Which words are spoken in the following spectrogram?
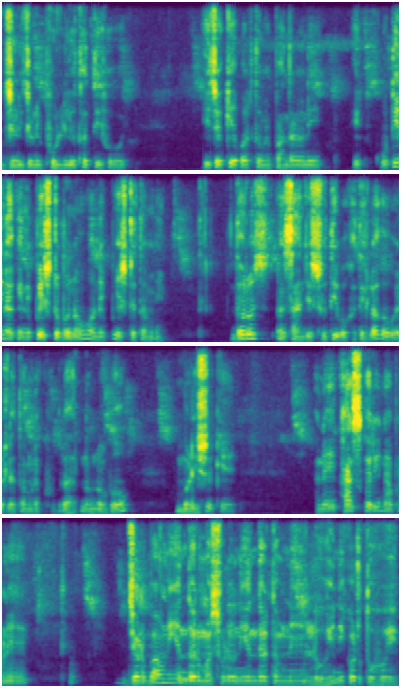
ઝીણી ઝીણી ફૂલીઓ થતી હોય, એ જગ્યા પર તમે પાંદડાની એક કૂટી નાખીને પેસ્ટ બનાવો અને પેસ્ટ તમે દરરોજ સાંજે સૂતી વખતે લગાવો એટલે તમને ખૂબ રાહતનો અનુભવ મળી શકે. અને ખાસ કરીને આપણે જળબાવની અંદર મસૂડોની અંદર તમને લોહી નીકળતું હોય,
